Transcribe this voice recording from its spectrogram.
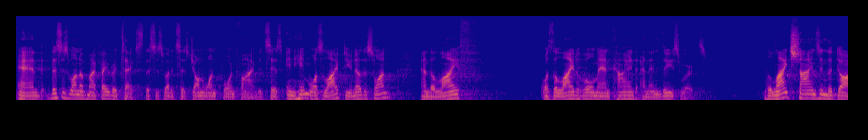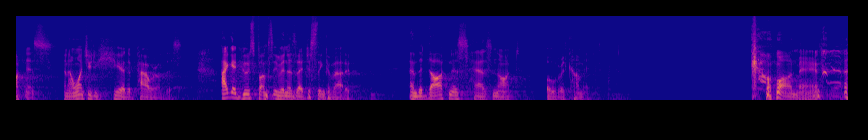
And this is one of my favorite texts. This is what it says John 1 4 and 5. It says, In him was life. Do you know this one? And the life was the light of all mankind. And then these words The light shines in the darkness. And I want you to hear the power of this. I get goosebumps even as I just think about it. And the darkness has not overcome it. Come on, man. Yeah.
